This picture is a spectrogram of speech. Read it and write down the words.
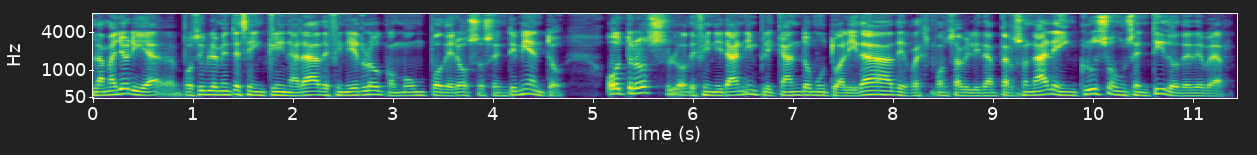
La mayoría posiblemente se inclinará a definirlo como un poderoso sentimiento. Otros lo definirán implicando mutualidad y responsabilidad personal e incluso un sentido de deber.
